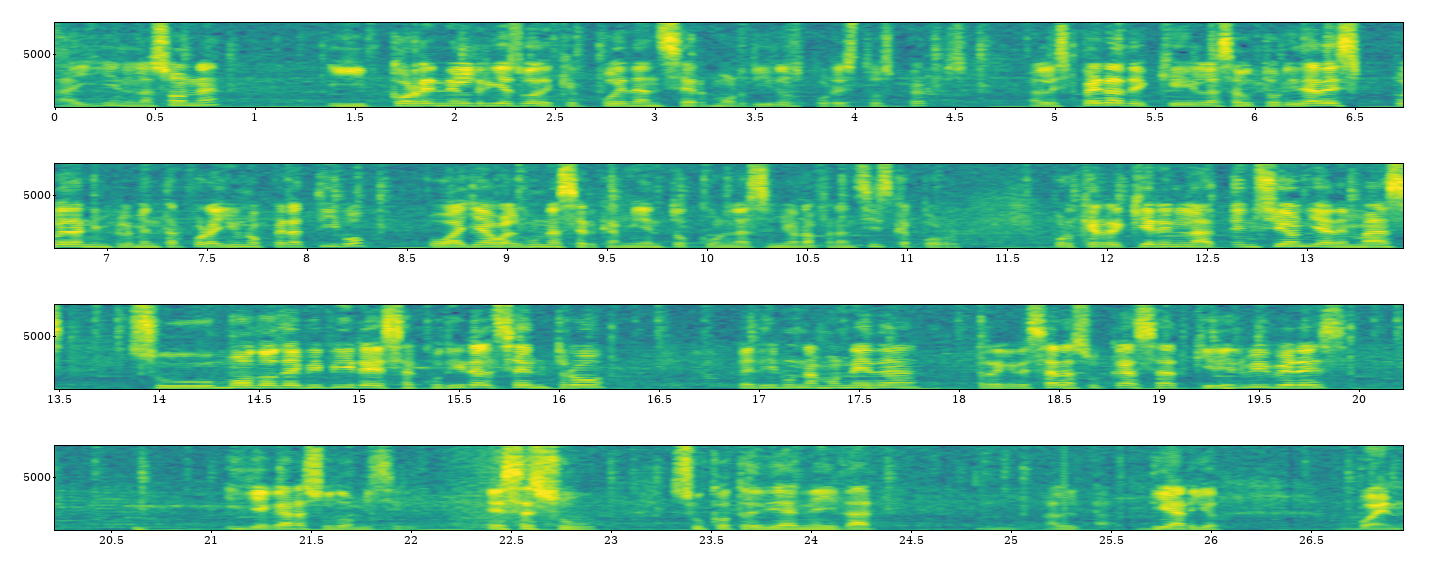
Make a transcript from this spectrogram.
ahí en la zona y corren el riesgo de que puedan ser mordidos por estos perros. a la espera de que las autoridades puedan implementar por ahí un operativo o haya algún acercamiento con la señora Francisca por, porque requieren la atención y además su modo de vivir es acudir al centro, pedir una moneda, regresar a su casa, adquirir víveres y llegar a su domicilio. Esa es su, su cotidianeidad mm, al, diario. Bueno,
